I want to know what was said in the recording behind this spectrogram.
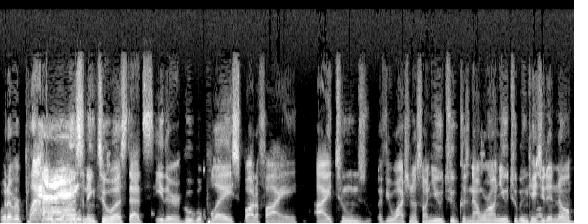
whatever platform you're listening to us, that's either Google Play, Spotify, iTunes. If you're watching us on YouTube, because now we're on YouTube, in case you didn't know.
